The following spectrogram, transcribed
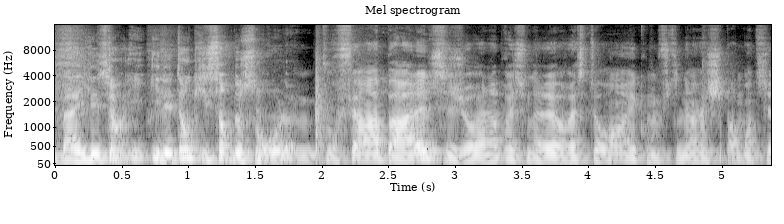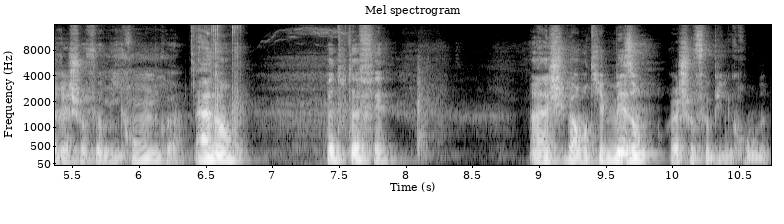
Bah, il est temps, il, il est temps qu'il sorte de son rôle. Pour faire un parallèle, c'est j'aurais l'impression d'aller au restaurant et qu'on me file un mentir réchauffé au micro-ondes, quoi. Ah non, pas tout à fait. Ah, je suis parmentier maison, réchauffé au ping ronde.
